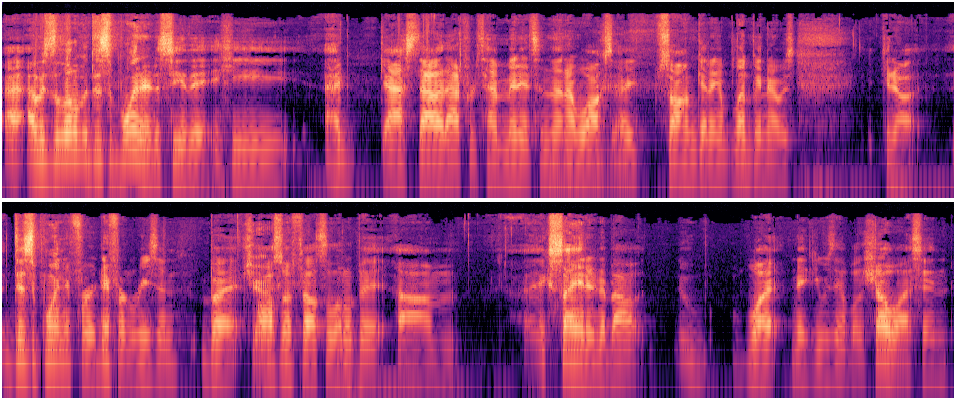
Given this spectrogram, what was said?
I was a little bit disappointed to see that he had gassed out after ten minutes, and then I walked, Mm-hmm. I saw him getting up limping. And I was, you know, disappointed for a different reason, but Sure. also felt a little bit um, excited about what Nicky was able to show us and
